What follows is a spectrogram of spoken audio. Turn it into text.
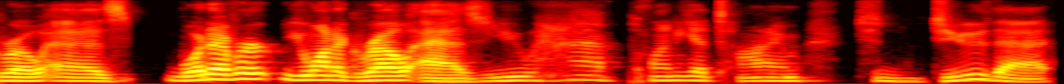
grow as whatever you want to grow as. You have plenty of time to do that.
